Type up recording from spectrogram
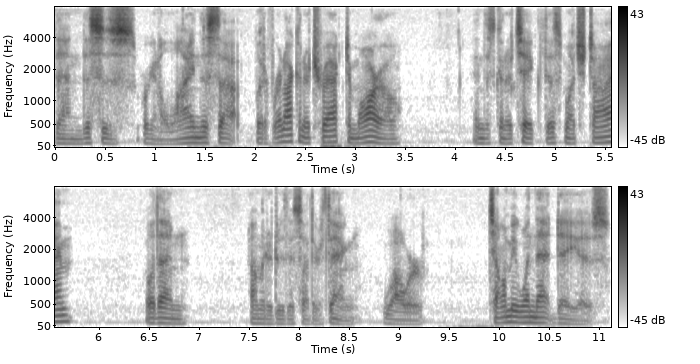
then this is, we're going to line this up. But if we're not going to track tomorrow and it's going to take this much time, well, then I'm going to do this other thing while we're, tell me when that day is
